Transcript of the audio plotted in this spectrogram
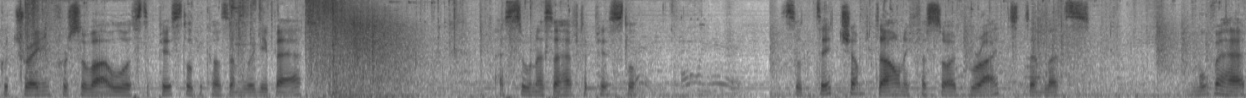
Good training for survival with the pistol because I'm really bad. As soon as I have the pistol. So they jump down if I saw it right, then let's move ahead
